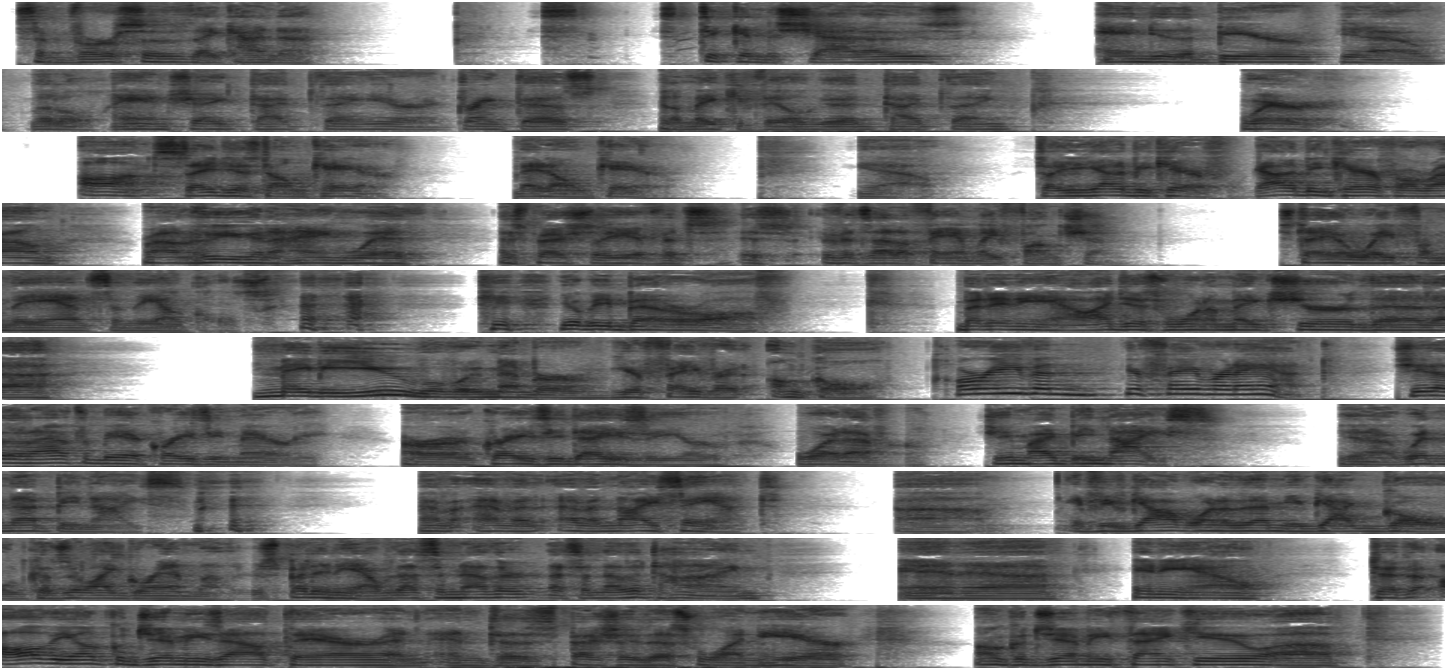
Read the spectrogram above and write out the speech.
subversive. They kind of stick in the shadows, hand you the beer, you know, little handshake type thing here, and drink this. It'll make you feel good type thing. Where aunts, they just don't care. They don't care, you know. So you got to be careful. Got to be careful around around who you're going to hang with, especially if it's if it's at a family function. Stay away from the aunts and the uncles. You'll be better off. But anyhow, I just want to make sure that uh, maybe you will remember your favorite uncle or even your favorite aunt. She doesn't have to be a crazy Mary or a crazy Daisy or whatever. She might be nice. You know, wouldn't that be nice? have, a, have, a, have a nice aunt. Um, if you've got one of them, you've got gold because they're like grandmothers. But anyhow, that's another that's another time. And uh, anyhow, to all the Uncle Jimmys out there, and and especially this one here, Uncle Jimmy, thank you. Uh,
